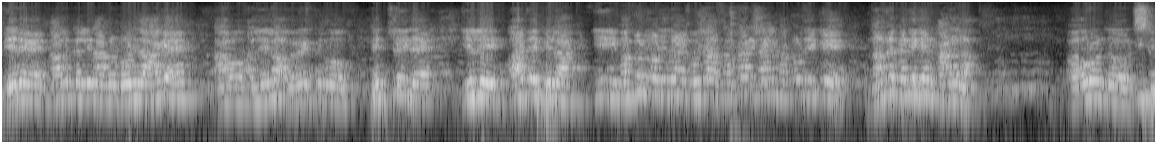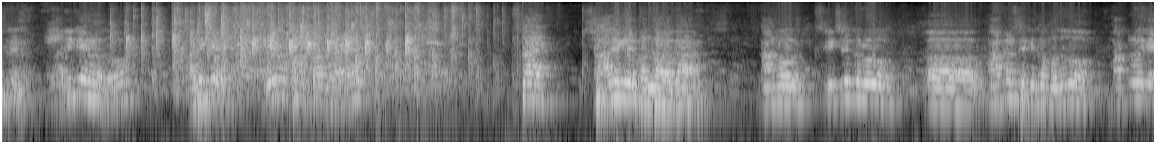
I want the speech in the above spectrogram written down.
ಬೇರೆ ತಾಲೂಕಲ್ಲಿ ನಾನು ನೋಡಿದ ಹಾಗೆ ನಾವು ಅಲ್ಲೆಲ್ಲ ವ್ಯವಸ್ಥೆಗಳು ಹೆಚ್ಚು ಇದೆ. ಇಲ್ಲಿ ಆ ಇಲ್ಲ. ಈ ಮಕ್ಕಳು ನೋಡಿದ್ರೆ ಬಹುಶಃ ಸರ್ಕಾರಿ ಶಾಲೆ ಮಕ್ಕಳಿಗೆ ನನ್ನ ಕಣ್ಣಿಗೆ ಕಾಣಲ್ಲ. ಅವರೊಂದು ಡಿಸಿಪ್ಲಿನ್ ಅದಕ್ಕೆ ಹೇಳೋದು, ಅದಕ್ಕೆ ಏನಪ್ಪ ಅಂತಂದ್ರೆ ಶಾಲೆಗೆ ಬಂದಾಗ ನಾನು ಶಿಕ್ಷಕರು ಮಾತಾಡ್ಸಕ್ಕಿಂತ ಮೊದಲು ಮಕ್ಕಳಿಗೆ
